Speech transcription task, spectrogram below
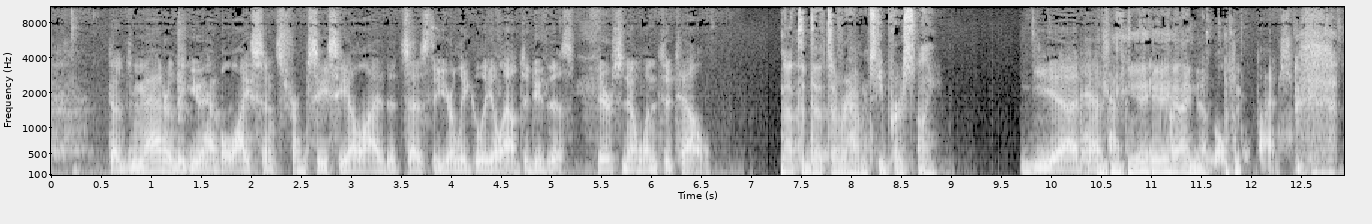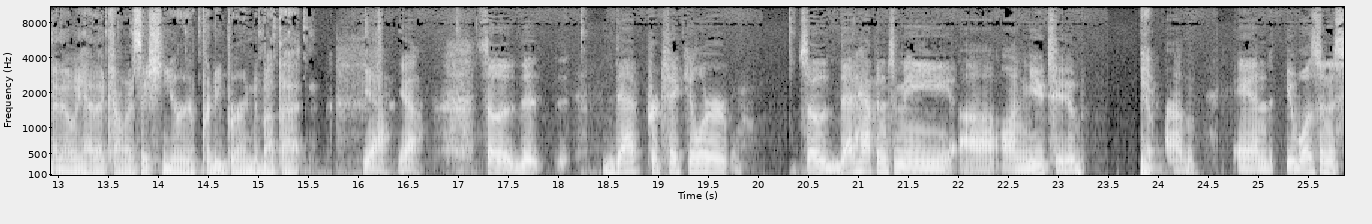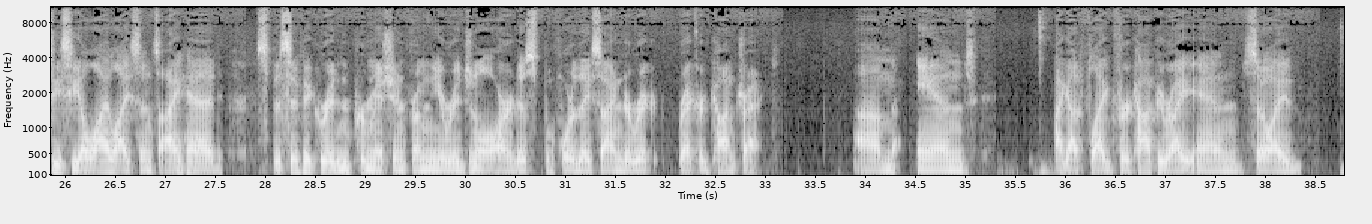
doesn't matter that you have a license from CCLI that says that you're legally allowed to do this. There's no one to tell. Not that that's ever happened to you personally. Yeah, it has happened yeah, I know. multiple times. I know we had a conversation. You were pretty burned about that. Yeah, yeah. So that that particular, so that happened to me uh, on YouTube. Yep. Um, and it wasn't a CCLI license. I had specific written permission from the original artist before they signed a rec- record contract. Um, and I got flagged for copyright, and so I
